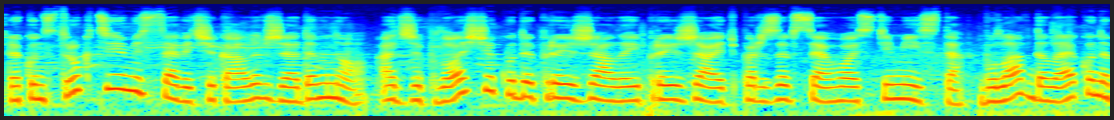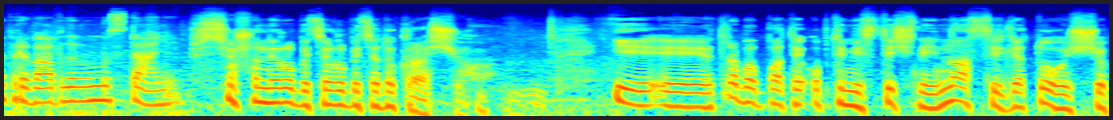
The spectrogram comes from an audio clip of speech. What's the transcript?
Реконструкцію місцеві чекали вже давно, адже площа, куди приїжджали і приїжджають перш за все гості міста, була в далеко непривабливому стані. все, що не робиться, робиться до кращого. І е, треба мати оптимістичний настрій для того, щоб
